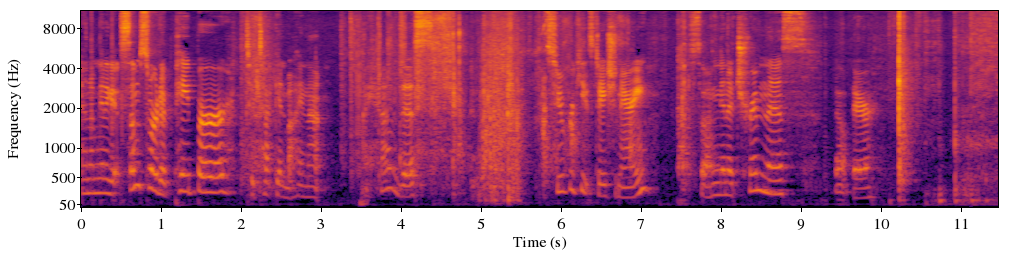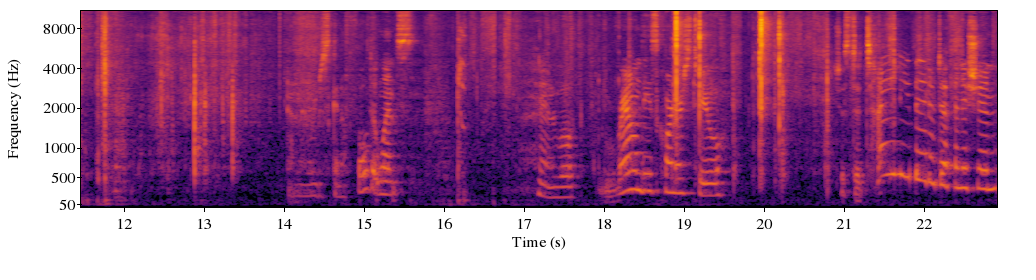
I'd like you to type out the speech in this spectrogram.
And I'm gonna get some sort of paper to tuck in behind that. I have this super cute stationery. So I'm gonna trim this about there. And then I'm just gonna fold it once. And we'll round these corners too. Just a tiny bit of definition.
